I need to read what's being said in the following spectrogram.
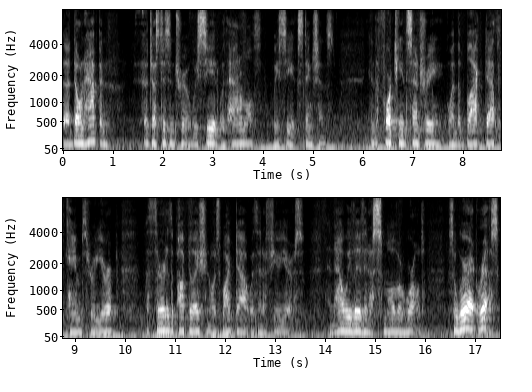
uh, don't happen it just isn't true. We see it with animals, we see extinctions. In the 14th century, when the Black Death came through Europe, a third of the population was wiped out within a few years. And now we live in a smaller world. So we're at risk.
